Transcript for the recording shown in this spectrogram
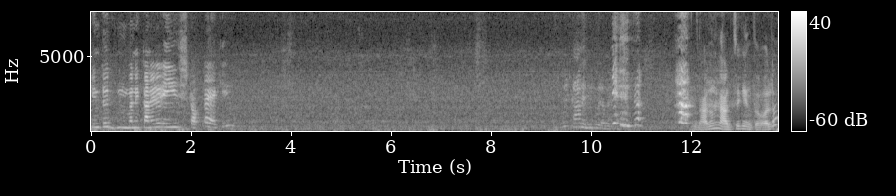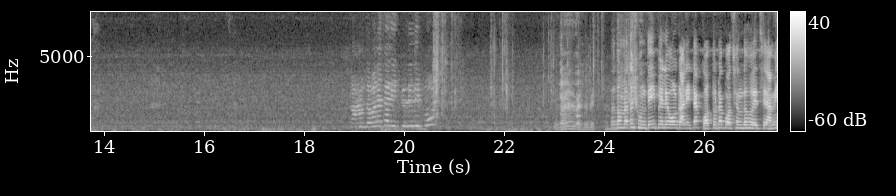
কিন্তু মানে কানের এই স্টকটা একই। দারুণ লাগছে কিন্তু বলো। তো তোমরা তো শুনতেই পেলে ওর কানেরটা কতটা পছন্দ হয়েছে। আমি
